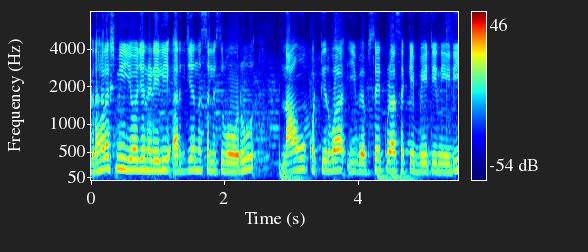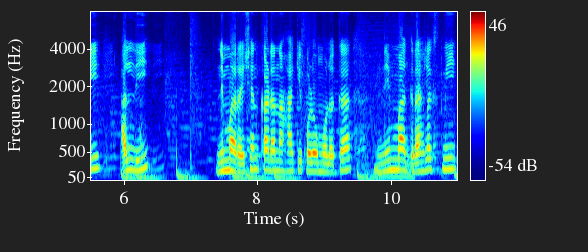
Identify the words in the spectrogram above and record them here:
ಗೃಹಲಕ್ಷ್ಮಿ ಯೋಜನೆಯಡಿಯಲ್ಲಿ ಅರ್ಜಿಯನ್ನು ಸಲ್ಲಿಸುವವರು ನಾವು ಕೊಟ್ಟಿರುವ ಈ ವೆಬ್ಸೈಟ್ ವಿಳಾಸಕ್ಕೆ ಭೇಟಿ ನೀಡಿ ಅಲ್ಲಿ ನಿಮ್ಮ ರೇಷನ್ ಕಾರ್ಡನ್ನು ಹಾಕಿಕೊಳ್ಳುವ ಮೂಲಕ ನಿಮ್ಮ ಗೃಹಲಕ್ಷ್ಮಿ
